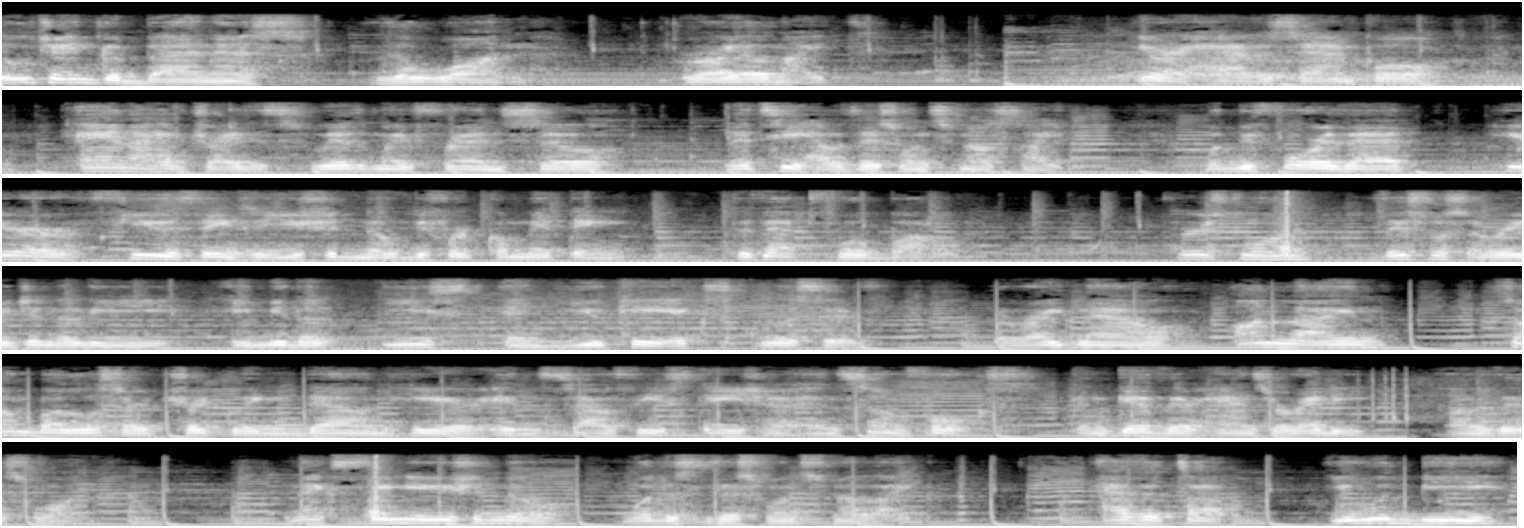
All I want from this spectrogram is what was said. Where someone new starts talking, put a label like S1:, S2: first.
S1: Dolce & Gabbana's The One Royal Night. Here I have a sample and I have tried this with my friends so let's see how this one smells like. But before that, here are a few things that you should know before committing to that full bottle. First one, this was originally a Middle East and UK exclusive. But right now, online, some bottles are trickling down here in Southeast Asia and some folks can get their hands already on this one. Next thing you should know, what does this one smell like? At the top, you would be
